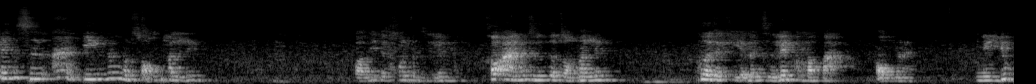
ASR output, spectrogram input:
หนังสืออ้างอิงทั้งหมดสองพันเล่มก่อนที่จะค้นหนังสือเล่มเขาอ่านหนังสือเกือบสองพันเล่มเพื่อจะเขียนหนังสือเล่มอมตะออกมาในยุค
